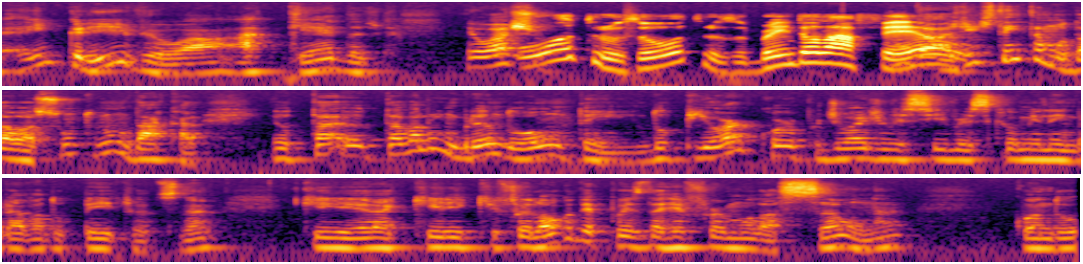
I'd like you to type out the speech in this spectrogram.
É, incrível a, a queda. De... Eu acho. Outros, outros. O Brandon LaFell. A gente tenta mudar o assunto, não dá, cara. Eu, tá, eu tava lembrando ontem do pior corpo de wide receivers que eu me lembrava do Patriots, né? Que era aquele que foi logo depois da reformulação, né? Quando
